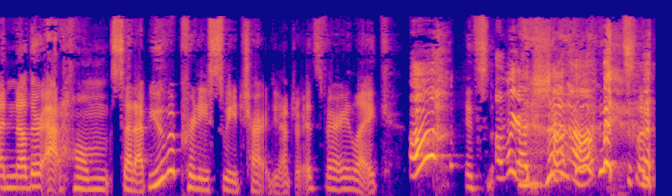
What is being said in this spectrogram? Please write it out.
another at home setup. You have a pretty sweet chart deandra. It's very like oh, it's oh my god shut up. It's like,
